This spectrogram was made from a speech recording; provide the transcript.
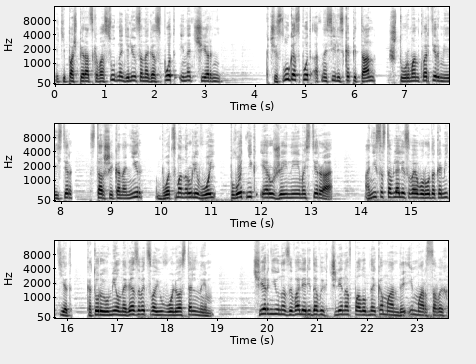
Экипаж пиратского судна делился на господ и на чернь. К числу господ относились капитан, штурман, квартирмейстер, старший канонир, боцман рулевой, плотник и оружейные мастера. Они составляли своего рода комитет, который умел навязывать свою волю остальным. Чернью называли рядовых членов палубной команды и марсовых.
